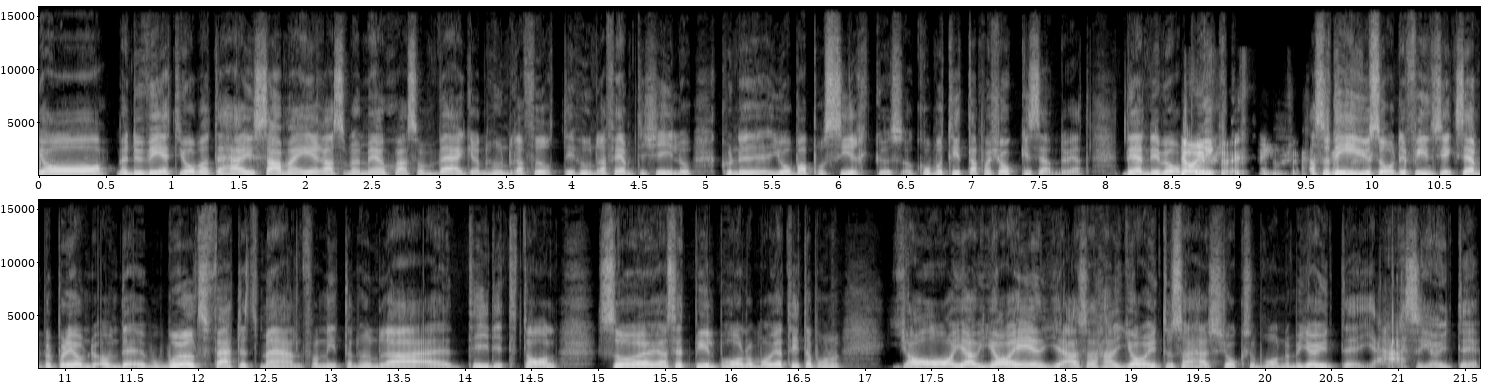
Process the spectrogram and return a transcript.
Ja, men du vet ju om att det här är ju samma era som en människa som väger 140-150 kilo kunde jobba på cirkus och kom och titta på tjockisen, du vet. Den nivån. Ja, alltså det är ju så, det finns ju exempel på det. Om, om det, World's Fattest Man från 1900 eh, tidigt tal, så jag har sett bild på honom och jag tittar på honom. Ja, jag, jag, är, alltså, jag är inte så här tjock som honom, men jag är inte, ja, alltså jag är inte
